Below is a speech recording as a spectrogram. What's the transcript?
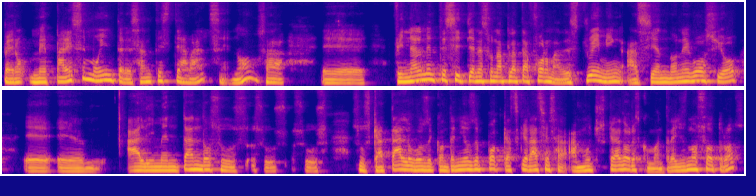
pero me parece muy interesante este avance, ¿no? O sea, eh, Finalmente, si tienes una plataforma de streaming haciendo negocio, eh, eh, alimentando sus, sus, sus, sus, catálogos de contenidos de podcast gracias a, muchos creadores, como entre ellos nosotros,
